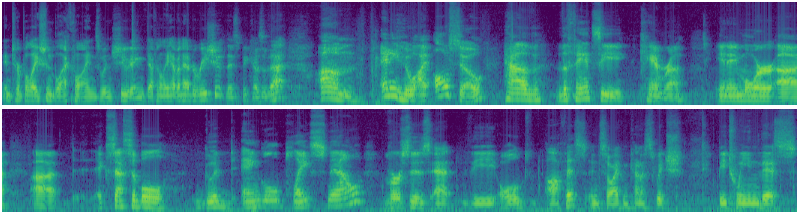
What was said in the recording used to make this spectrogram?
interpolation black lines when shooting. Definitely haven't had to reshoot this because of that. Um, anywho, I also have the fancy camera in a more uh, uh, accessible, good angle place now versus at the old office. And so I can kind of switch between this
